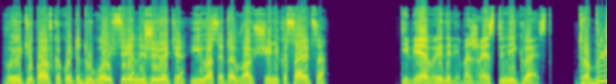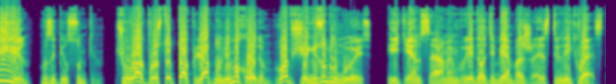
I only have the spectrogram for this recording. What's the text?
Вы типа в какой-то другой вселенной живете, и вас это вообще не касается? Тебе выдали божественный квест. Да блин! Возопил Сумкин. Чувак просто так ляпнул мимоходом, вообще не задумываясь. И тем самым выдал тебе божественный квест.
